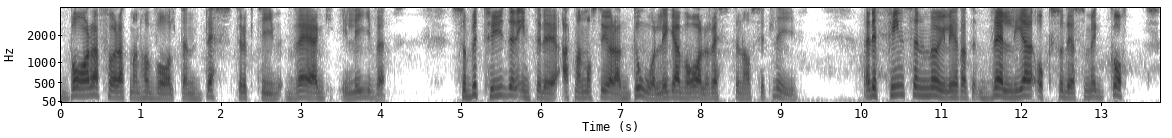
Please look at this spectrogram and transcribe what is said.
Bara för att man har valt en destruktiv väg i livet så betyder inte det att man måste göra dåliga val resten av sitt liv. Nej, det finns en möjlighet att välja också det som är gott,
